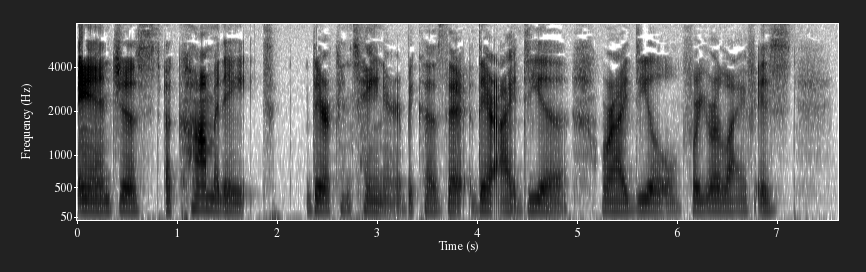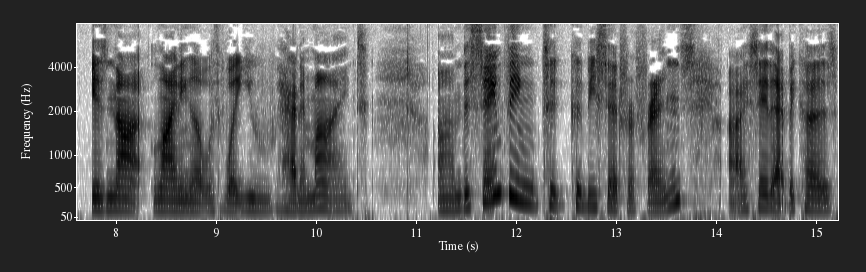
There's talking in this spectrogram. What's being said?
and just accommodate their container because their their idea or ideal for your life is is not lining up with what you had in mind. Um, the same thing to, could be said for friends. I say that because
